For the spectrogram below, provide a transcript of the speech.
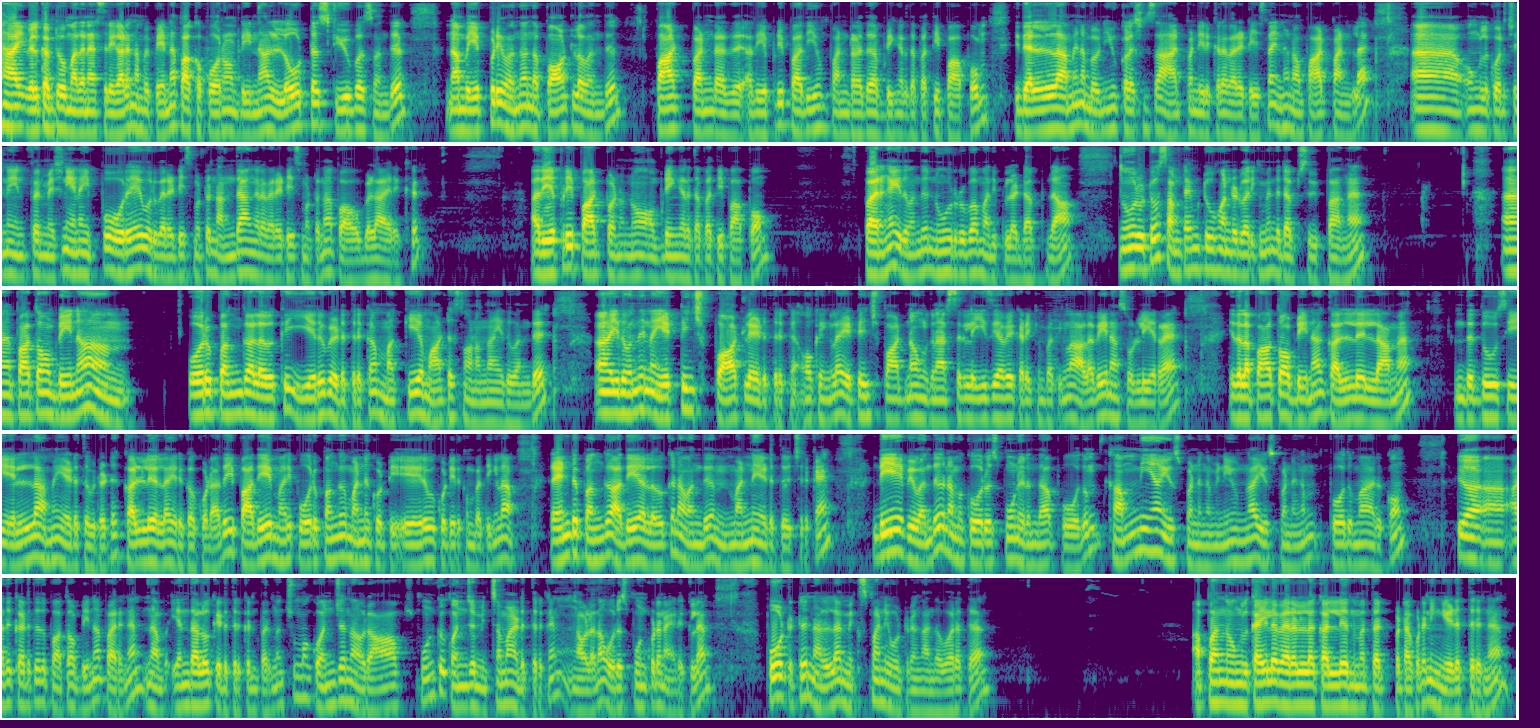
Hi welcome to மதனாசிரி garden நம்ம இப்போ என்ன பார்க்க போகிறோம் அப்படின்னா லோட்டஸ் டியூபர்ஸ் வந்து நம்ம எப்படி வந்து அந்த பாட்டில் வந்து பாட் பண்ணுறது அது எப்படி பதியம் பண்ணுறது அப்படிங்கிறத பற்றி பார்ப்போம். இது எல்லாமே நம்ம நியூ கலெக்ஷன்ஸாக ஆட் பண்ணியிருக்கிற வெரைட்டிஸ் தான். இன்னும் நான் பாட் பண்ணல. உங்களுக்கு ஒரு சின்ன இன்ஃபர்மேஷன் ஏன்னா இப்போது ஒரே ஒரு வெரைட்டிஸ் மட்டும் நந்தாங்கிற வெரைட்டிஸ் மட்டும் தான் இப்போ அவைபிளாக இருக்குது அது எப்படி பாட் பண்ணணும் அப்படிங்கிறத பற்றி பார்ப்போம். பாருங்கள் இது வந்து நூறுரூபா மதிப்புள்ள டப் தான். நூறு டு சம்டைம் டூ ஹண்ட்ரட் வரைக்குமே இந்த டப்ஸ் விற்பாங்க. பார்த்தோம் அப்படின்னா ஒரு பங்கு அளவுக்கு எருவு எடுத்திருக்கேன். மக்கிய மாட்டு சாணம் தான் இது வந்து. இது வந்து நான் எட்டு இன்ச் பாட்டில் எடுத்திருக்கேன். ஓகேங்களா எட்டு இன்ச் பாட்னா உங்களுக்கு நர்சரியில் ஈஸியாகவே கிடைக்கும் பார்த்தீங்களா? அளவே நான் சொல்லிடுறேன். இதில் பார்த்தோம் அப்படின்னா கல் இல்லாமல் இந்த தூசி எல்லாமே எடுத்து விட்டுட்டு கல் எல்லாம் இருக்கக்கூடாது. இப்போ அதே மாதிரி இப்போ ஒரு பங்கு மண் கொட்டி எருவு கொட்டியிருக்கும் பார்த்தீங்களா ரெண்டு பங்கு அதே அளவுக்கு நான் வந்து மண் எடுத்து வச்சுருக்கேன். டிஏபி வந்து நமக்கு ஒரு ஸ்பூன் இருந்தால் போதும். கம்மியாக யூஸ் பண்ணுங்கள் மினிமம்லாம் யூஸ் பண்ணுங்கள் போதுமாக இருக்கும். அதுக்கு அடுத்தது பார்த்தோம் அப்படின்னா பாருங்கள் நான் எந்த அளவுக்கு எடுத்திருக்கேன்னு பாருங்கள் சும்மா கொஞ்சம் நான் ஒரு ஆஃப் ஸ்பூனுக்கு கொஞ்சம் மிச்சமாக எடுத்திருக்கேன். அவ்வளோதான் ஒரு ஸ்பூன் கூட நான் எடுக்கல. போட்டுட்டு நல்லா மிக்ஸ் பண்ணி விட்ருங்க அந்த உரத்தை. அப்போ அந்த உங்களுக்கு கையில் விரலில் கல் இந்த மாதிரி தட்டுப்பட்டால் கூட நீங்கள் எடுத்துருங்க.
